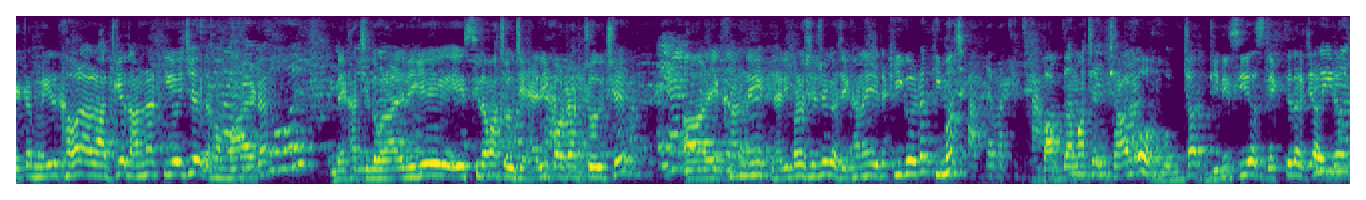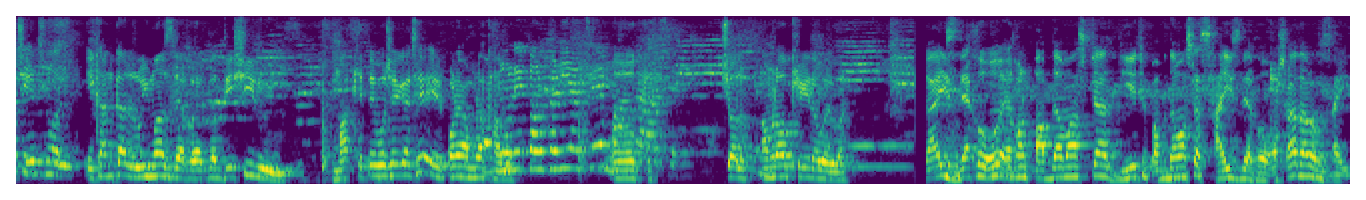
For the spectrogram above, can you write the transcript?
এটা মেয়ের খাবার আর আজকে রান্না কি হয়েছে? দেখো মা এটা দেখাচ্ছি তোমার। আর এদিকে এই সিনেমা চলছে হ্যারি পটার চলছে। আর এখানে হ্যারি পটার শেষ হয়ে গেছে। এখানে এটা কি করে এটা? কি মাছ? পাবদা মাছের ঝাল। ও যা ডিলিশিয়াস দেখতে লাগছে। আর এটা হচ্ছে এখানকার রুই মাছ দেখো একদম দেশি রুই। মা খেতে বসে গেছে এরপরে আমরা খাব। ওকে। চলো আমরাও খেয়ে নেব এবার। গাইস দেখো এখন পাবদা মাছটা দিয়েছে। পাবদা মাছটা সাইজ দেখো অসাধারণ সাইজ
